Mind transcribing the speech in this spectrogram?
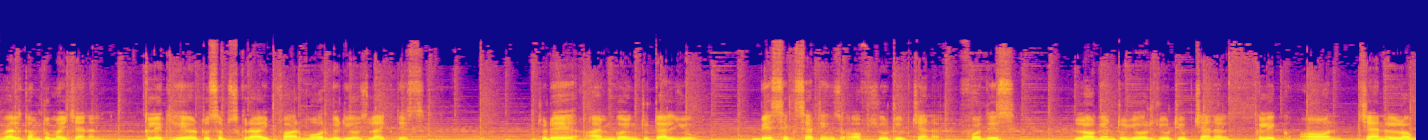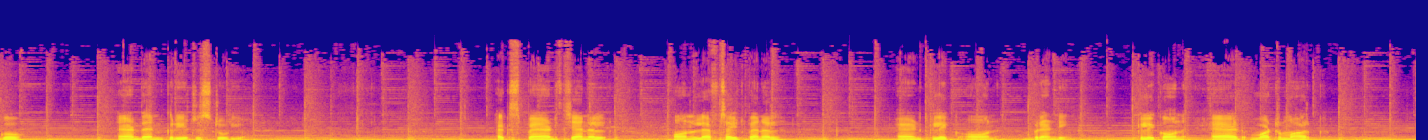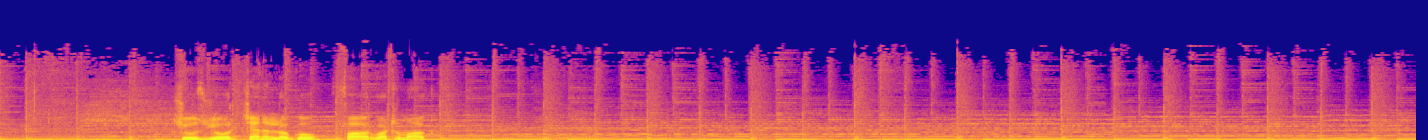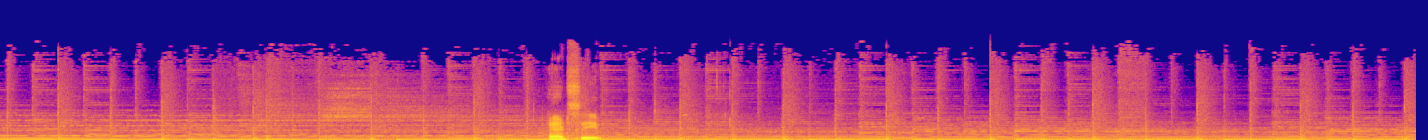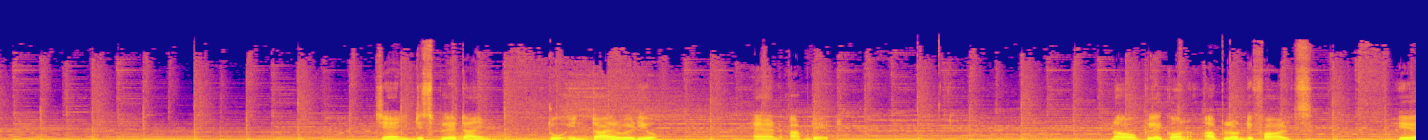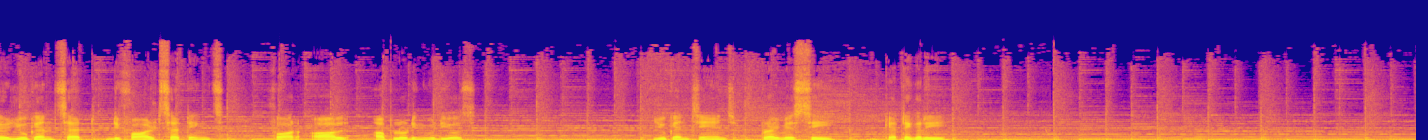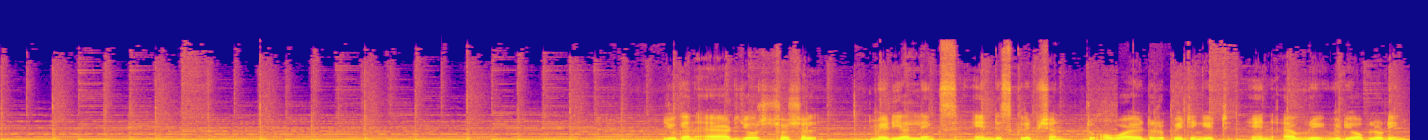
Welcome to my channel. Click here to subscribe for more videos like this. Today I'm going to tell you basic settings of YouTube channel. For this, log into your YouTube channel, click on channel logo and then Creator Studio. Expand channel on left side panel and click on branding. Click on add watermark. Choose your channel logo for watermark and save. Change display time to entire video and update. Now click on upload defaults. Here you can set default settings for all uploading videos you can change privacy category you can add your social media links in description to avoid repeating it in every video uploading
